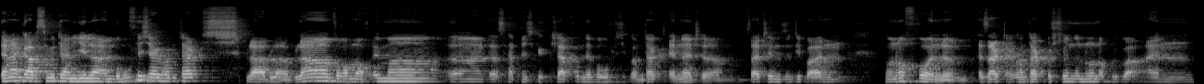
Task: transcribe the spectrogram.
dann gab es mit Daniela ein beruflicher Kontakt, bla bla bla, warum auch immer. Äh, das hat nicht geklappt und der berufliche Kontakt endete. Seitdem sind die beiden nur noch Freunde. Er sagt, der Kontakt bestünde nur noch über ein,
